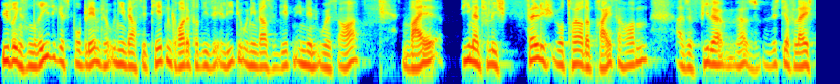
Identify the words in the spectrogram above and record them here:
Übrigens ein riesiges Problem für Universitäten, gerade für diese Elite-Universitäten in den USA, weil die natürlich völlig überteuerte Preise haben. Also viele, das wisst ihr vielleicht,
